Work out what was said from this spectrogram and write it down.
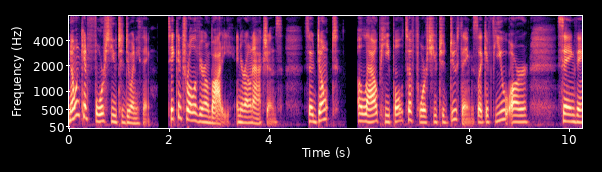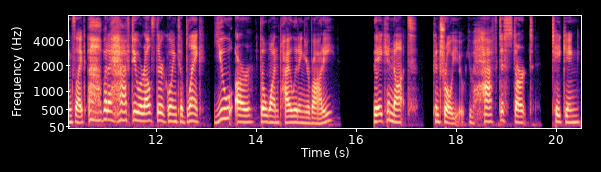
no one can force you to do anything. Take control of your own body and your own actions. So, don't allow people to force you to do things. Like, if you are saying things like, oh, but I have to, or else they're going to blank, you are the one piloting your body. They cannot control you. You have to start taking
